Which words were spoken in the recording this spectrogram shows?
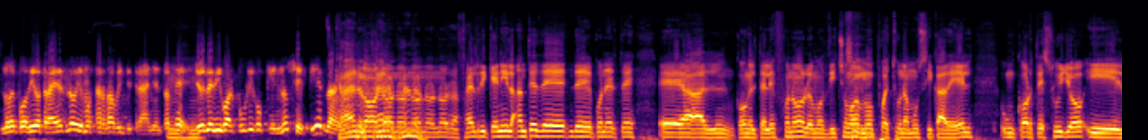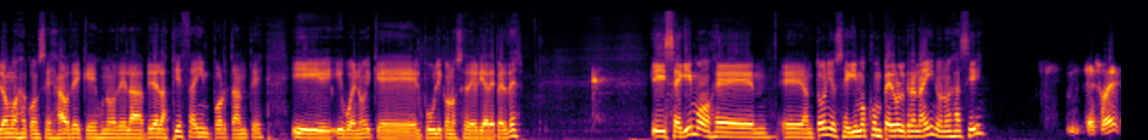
no he podido traerlo y hemos tardado 23 años. Entonces, yo le digo al público que no se pierdan. no, no, no, no, no, no, Rafael Riqueni, antes de, ponerte eh, con el teléfono, lo hemos dicho, hemos puesto una música de él, un corte suyo y lo hemos aconsejado de que es una de, las de las piezas importantes y, bueno, y que el público no se debería de perder. Y seguimos, eh, eh, Antonio, seguimos con Pedro el Granaíno, ¿no es así? Eso es,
